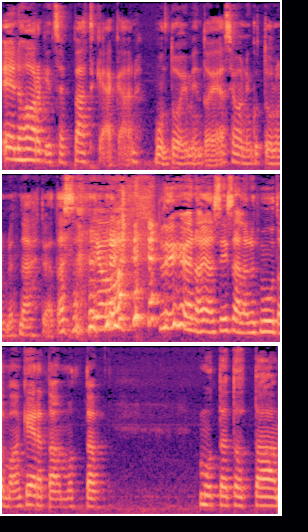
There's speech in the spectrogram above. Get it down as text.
en harkitse pätkääkään mun toimintoja ja se on niin kuin tullut nyt nähtyä tässä Joo. lyhyen ajan sisällä nyt muutamaan kertaan, mutta, mutta tota,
